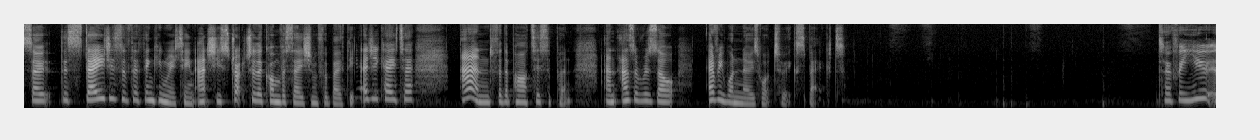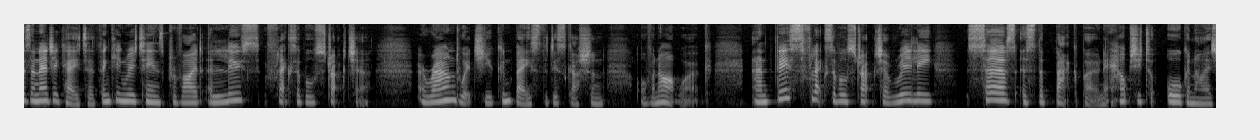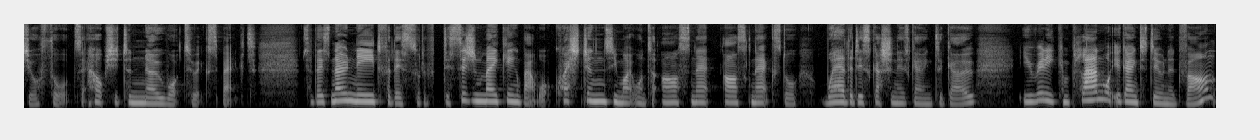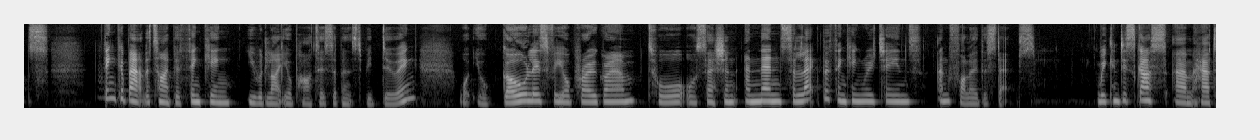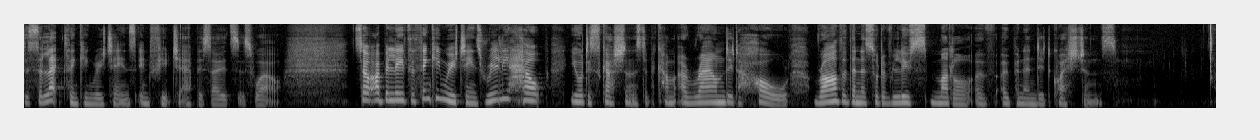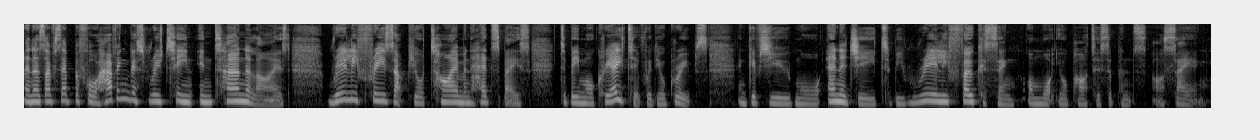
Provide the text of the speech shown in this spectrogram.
So, the stages of the thinking routine actually structure the conversation for both the educator and for the participant. And as a result, everyone knows what to expect. So, for you as an educator, thinking routines provide a loose, flexible structure around which you can base the discussion of an artwork. And this flexible structure really serves as the backbone. It helps you to organize your thoughts, it helps you to know what to expect. So there's no need for this sort of decision making about what questions you might want to ask, ne- ask next or where the discussion is going to go. You really can plan what you're going to do in advance. Think about the type of thinking you would like your participants to be doing, what your goal is for your program, tour, or session, and then select the thinking routines and follow the steps. We can discuss um, how to select thinking routines in future episodes as well. So, I believe the thinking routines really help your discussions to become a rounded whole rather than a sort of loose muddle of open ended questions. And as I've said before, having this routine internalized really frees up your time and headspace to be more creative with your groups and gives you more energy to be really focusing on what your participants are saying.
